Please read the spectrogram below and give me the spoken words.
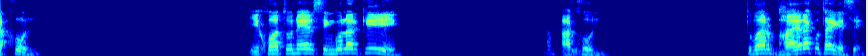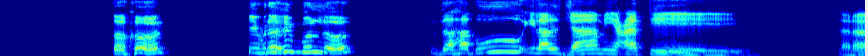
আখুন। ইখওয়াতুনের সিঙ্গুলার কি? আখুন। তোমার ভাইয়েরা কোথায় গেছে? তখন ইব্রাহিম বলল জাহাবু ইলাল জামিআতি। তারা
